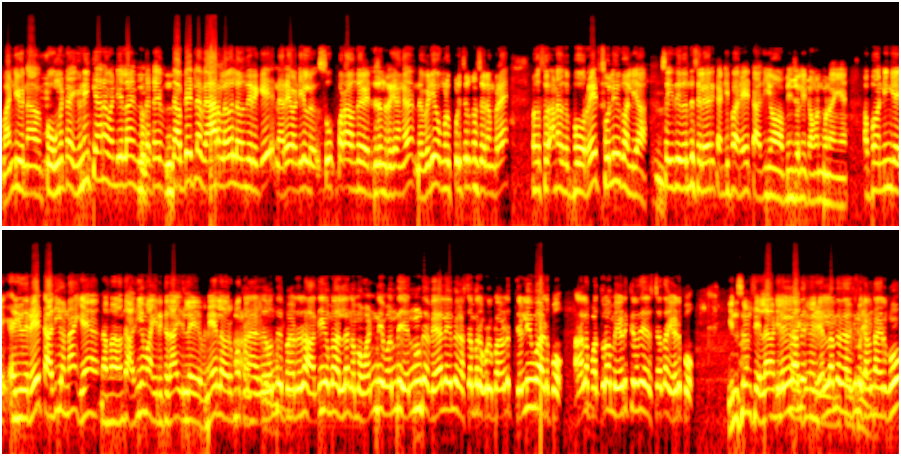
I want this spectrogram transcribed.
வண்டி நான் இப்போ உங்ககிட்ட யூனிக்கான வண்டியெல்லாம் இந்த டைம் இந்த அப்டேட்ல வேற லெவல்ல வந்து இருக்கு. நிறைய வண்டிகள் சூப்பரா வந்து எடுத்துட்டு வந்திருக்காங்க. இந்த வீடியோ உங்களுக்கு பிடிச்சிருக்கும்னு சொல்லி நம்புறேன். இப்போ சொ- ஆனா இப்போ ரேட் சொல்லியிருக்கோம் இல்லையா? ஸோ இது வந்து சில பேர் கண்டிப்பா ரேட் அதிகம் அப்படின்னு சொல்லி கமெண்ட் பண்ணுவாங்க. அப்போ நீங்க இது ரேட் அதிகம்னா ஏன் நம்ம வந்து அதிகமா இருக்குதா? இல்ல நேர்ல வரும்போது இது வந்து இப்ப எடுத்தா அதிகமா இல்ல. நம்ம வண்டி வந்து எந்த வேலையுமே கஸ்டமர் கொடுக்கலாம்னு தெளிவா எடுப்போம். அதனால பத்து ரூபா நம்ம எடுக்கிறதே எக்ஸ்ட்ரா தான் எடுப்போம். இன்சூரன்ஸ் எல்லா எல்லாமே வண்டியிலும் எல்லாமே மேக்ஸிமம் கரண்டா இருக்கும்.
